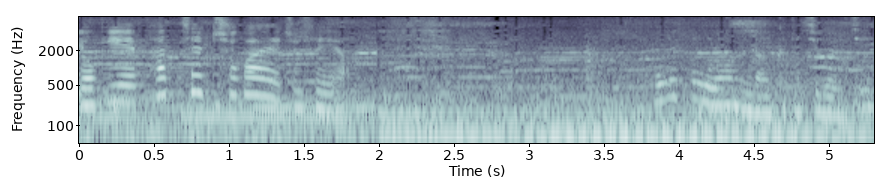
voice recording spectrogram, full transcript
여기에 파채 추가해 주세요. 뽀글뽀글 하면 난 그때 찍어야지.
